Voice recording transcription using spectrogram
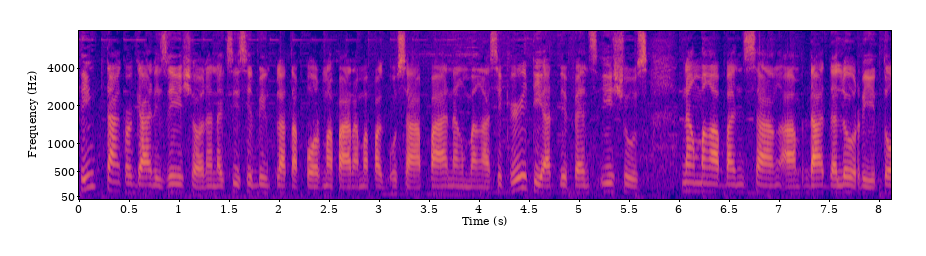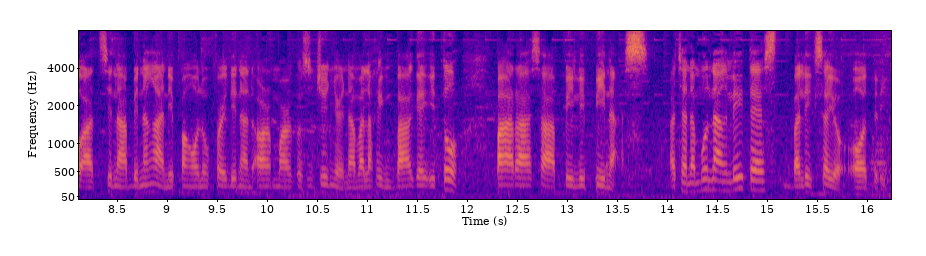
think tank organization na nagsisilbing plataforma para mapag-usapan ng mga security at defense issues ng mga bansang um, dadalo rito at sinabi na nga ni Pangulong Ferdinand R. Marcos Jr. na malaking bagay ito para sa Pilipinas. At yan na muna ang latest. Balik sa iyo, Audrey.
